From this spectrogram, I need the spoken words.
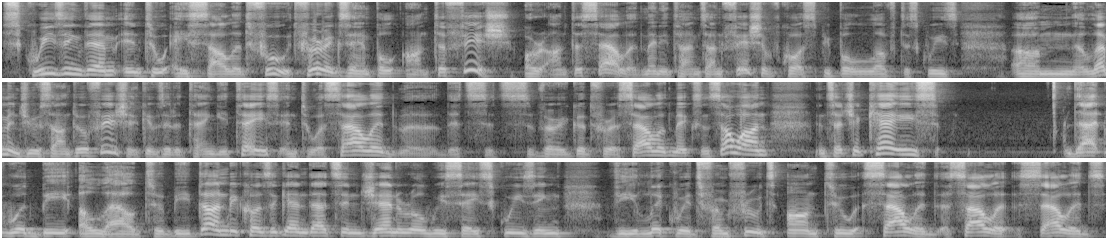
squeezing them into a solid food, for example, onto fish or onto salad. Many times on fish, of course, people love to squeeze um, lemon juice onto a fish. It gives it a tangy taste. Into a salad, uh, it's, it's very good for a salad mix and so on. In such a case, that would be allowed to be done because again that's in general we say squeezing the liquids from fruits onto salad salad salads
